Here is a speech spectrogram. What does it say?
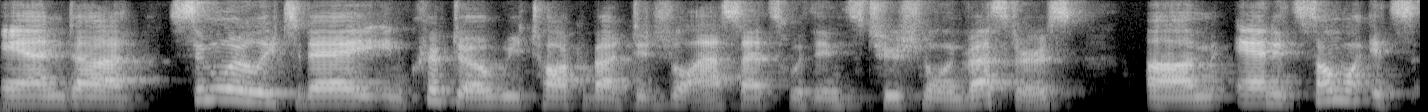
and uh, similarly, today in crypto, we talk about digital assets with institutional investors. Um, and it's somewhat it's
